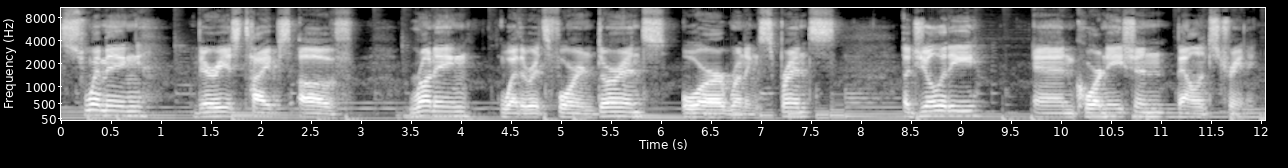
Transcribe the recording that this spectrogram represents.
swimming, various types of running, whether it's for endurance or running sprints, agility, and coordination balance training.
